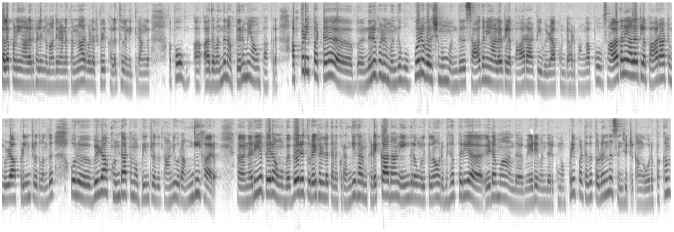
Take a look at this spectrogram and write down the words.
களப்பணியாளர்கள் இந்த மாதிரியான தன்னார்வலர்கள் களத்தில் நிற்கிறாங்க அப்போது அதை வந்து நான் பெருமையாகவும் பார்க்குறேன். அப்படிப்பட்ட நிறுவனம் வந்து ஒவ்வொரு வருஷமும் வந்து சாதனையாளர் சாதனையாளர்களை பாராட்டி விழா கொண்டாடுவாங்க. அப்போது சாதனையாளர்களை பாராட்டும் விழா அப்படின்றது வந்து ஒரு விழா கொண்டாட்டம் அப்படின்றத தாண்டி ஒரு அங்கீகாரம். நிறைய பேர் அவங்க வெவ்வேறு துறைகளில் தனக்கு ஒரு அங்கீகாரம் கிடைக்காதான் ஏங்குறவங்களுக்கெல்லாம் ஒரு மிகப்பெரிய இடமா அந்த மேடை வந்து இருக்கும். அப்படிப்பட்டதை தொடர்ந்து செஞ்சுட்டு இருக்காங்க ஒரு பக்கம்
